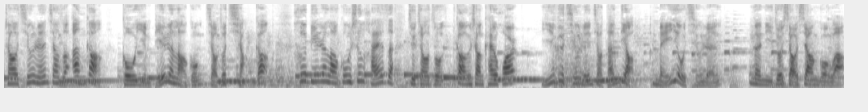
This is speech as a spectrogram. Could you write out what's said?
找情人叫做暗杠，勾引别人老公叫做抢杠，和别人老公生孩子就叫做杠上开花。一个情人叫单调，没有情人，那你就小相公了。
